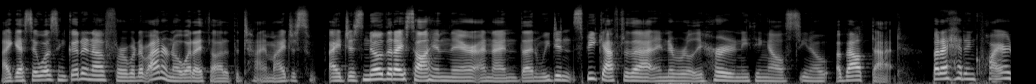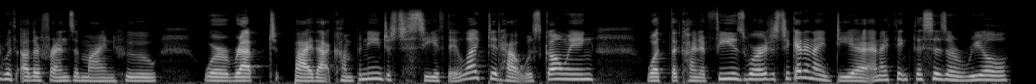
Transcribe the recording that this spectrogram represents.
I guess it wasn't good enough or whatever. I don't know what I thought at the time. I just I just know that I saw him there and then, we didn't speak after that. I never really heard anything else, you know, about that. But I had inquired with other friends of mine who were repped by that company just to see if they liked it, how it was going, what the kind of fees were, just to get an idea. And I think this is a real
